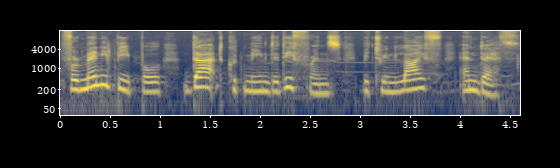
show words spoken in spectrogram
for many people that could mean the difference between life and death.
